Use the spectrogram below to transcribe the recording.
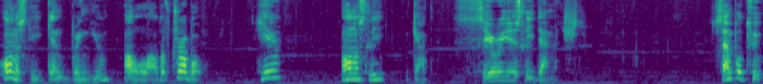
honesty can bring you a lot of trouble. Here, honestly got seriously damaged. Sample 2.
